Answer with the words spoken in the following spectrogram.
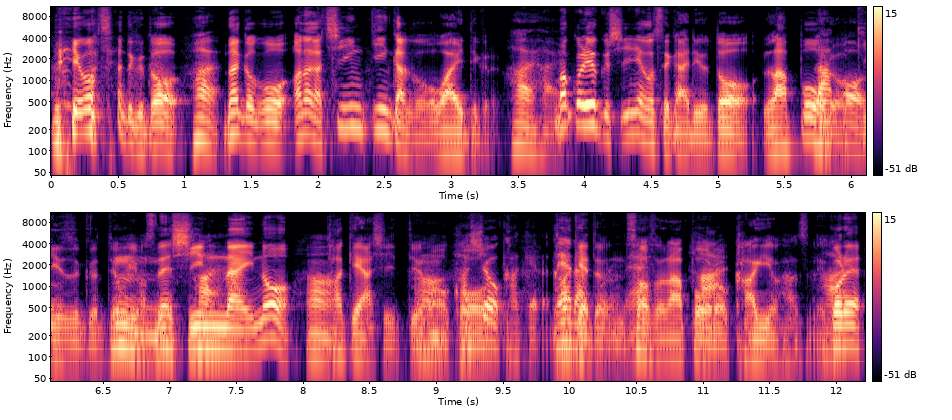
で居心地になってくると、はい。なんかこうあなんか親近感が湧いてくる。はいはい。まあこれよく心理学の世界で言うとラポールを築くって言いますね、うん信頼のはい。架け橋っていうのをこう、うん。橋を架けるねかけてね。そうそうラポールをはい。鍵を外すね、はい。これ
